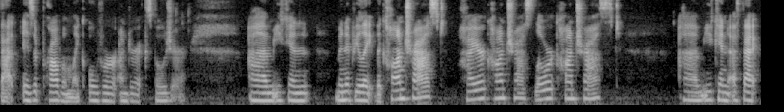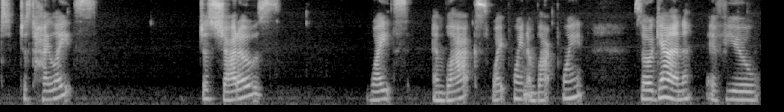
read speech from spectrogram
that is a problem like over or under exposure. Um, you can manipulate the contrast, higher contrast, lower contrast. Um, you can affect just highlights, just shadows, whites and blacks, white point and black point. So again, if you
